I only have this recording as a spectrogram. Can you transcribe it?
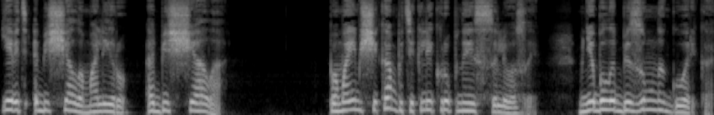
Я ведь обещала Малиру, обещала. По моим щекам потекли крупные слезы. Мне было безумно горько.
